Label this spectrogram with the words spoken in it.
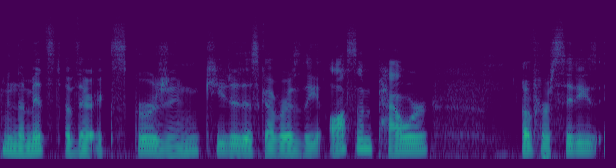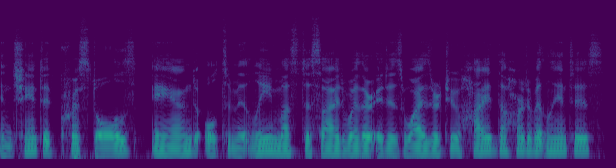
In the midst of their excursion, Kida discovers the awesome power of her city's enchanted crystals and ultimately must decide whether it is wiser to hide the heart of Atlantis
